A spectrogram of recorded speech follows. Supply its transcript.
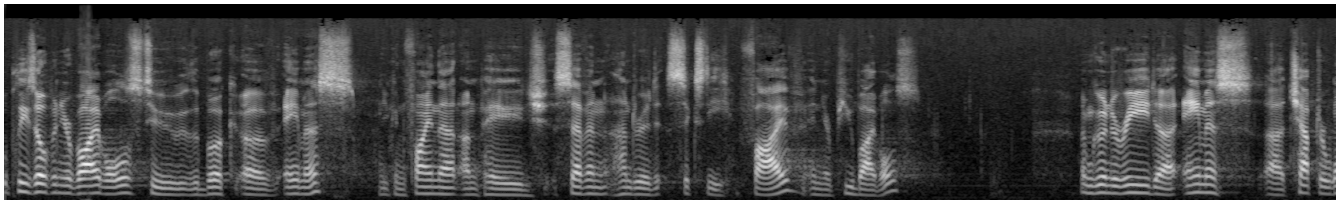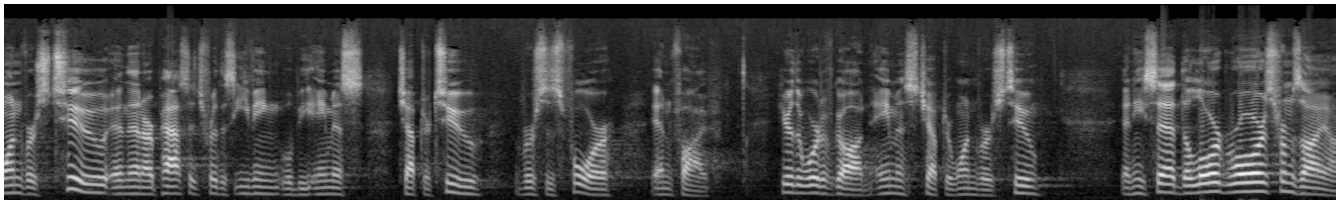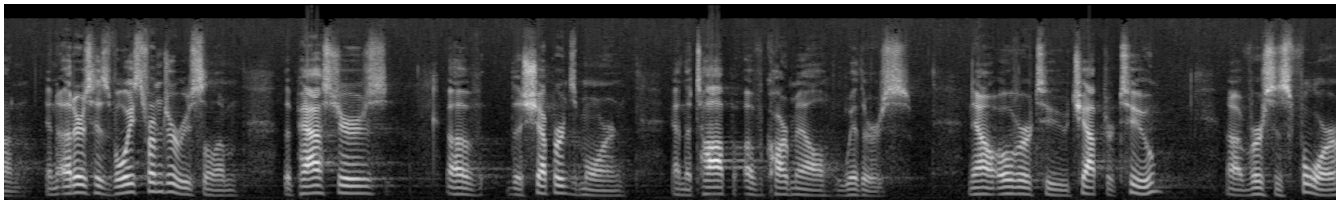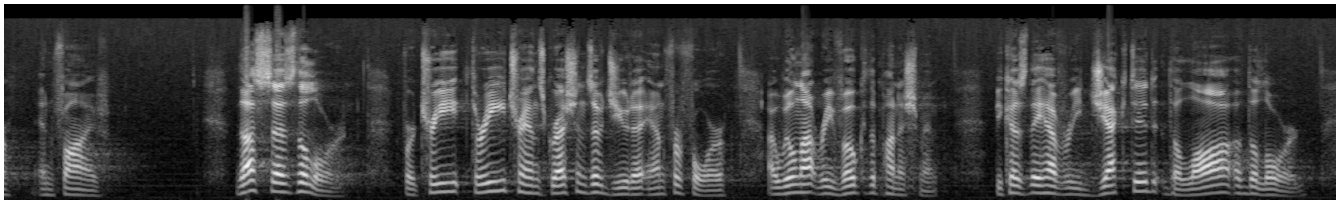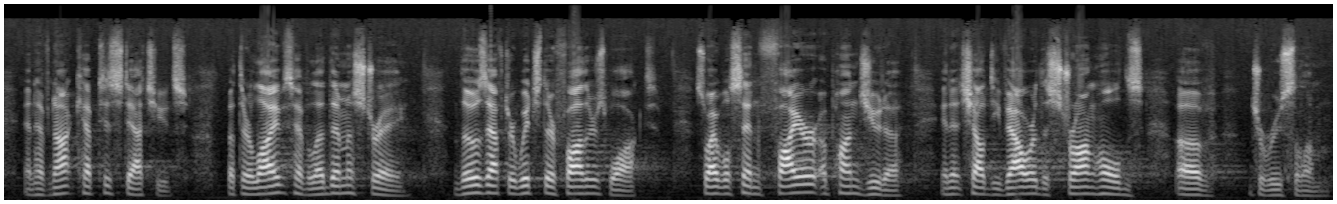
Well, please open your Bibles to the book of Amos. You can find that on page 765 in your Pew Bibles. I'm going to read uh, Amos uh, chapter 1, verse 2, and then our passage for this evening will be Amos chapter 2, verses 4 and 5. Hear the word of God. Amos chapter 1, verse 2. And he said, The Lord roars from Zion and utters his voice from Jerusalem. The pastures of the shepherds mourn, and the top of Carmel withers. Now over to chapter 2, uh, verses 4 and 5. Thus says the Lord For three, three transgressions of Judah and for four, I will not revoke the punishment, because they have rejected the law of the Lord and have not kept his statutes, but their lives have led them astray, those after which their fathers walked. So I will send fire upon Judah, and it shall devour the strongholds of Jerusalem.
